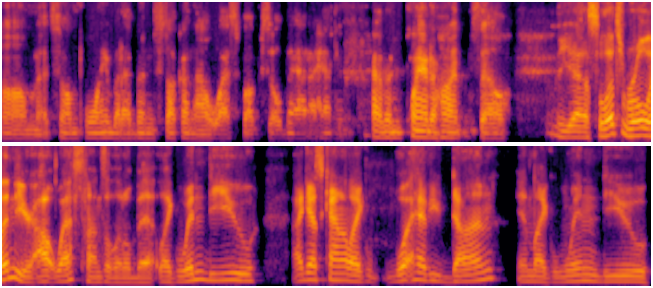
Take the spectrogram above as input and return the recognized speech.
um at some point, but I've been stuck on the out west buck so bad I haven't haven't planned a hunt. So Yeah, so let's roll into your out west hunts a little bit. Like when do you I guess kind of like what have you done and like when do you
